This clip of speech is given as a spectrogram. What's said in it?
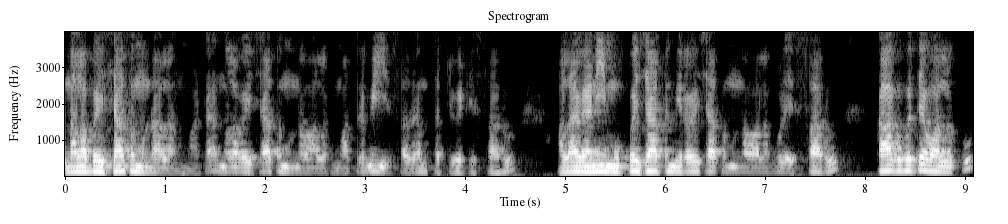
నలభై శాతం ఉండాలన్నమాట. నలభై శాతం ఉన్న వాళ్ళకు మాత్రమే ఈ సదరం సర్టిఫికేట్ ఇస్తారు. అలాగని ముప్పై శాతం ఇరవై శాతం ఉన్న వాళ్ళకు కూడా ఇస్తారు. కాకపోతే వాళ్ళకు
